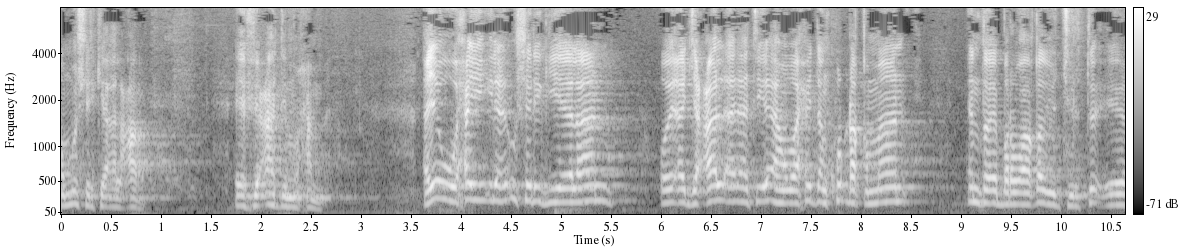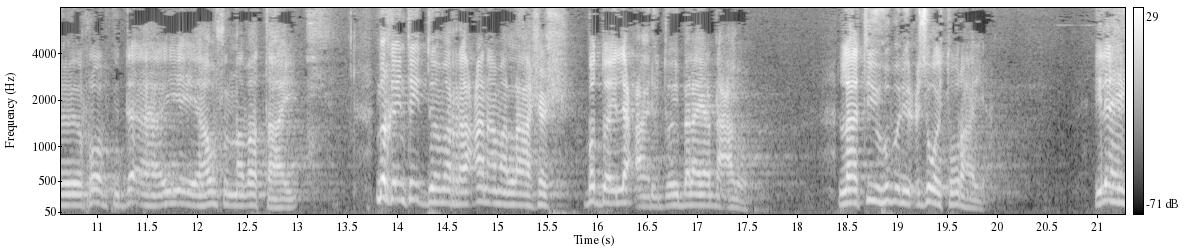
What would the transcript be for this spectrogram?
waa mushriki alcarab ee fii cahdi muxamed ayagu waxay ilaahay u sharig yeelaan oy ajcaal alati ilaahan waaxidan ku dhaqmaan intay barwaaqadu jirto ee roobku da'ahaye ee hawshu naba tahay. Marka intay dooma raacaan ama laashash baddu ay la caarido ay balaaya dhacdo. Laatiyi hubul iyo cuso way tuurahayaan. Ilaahay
